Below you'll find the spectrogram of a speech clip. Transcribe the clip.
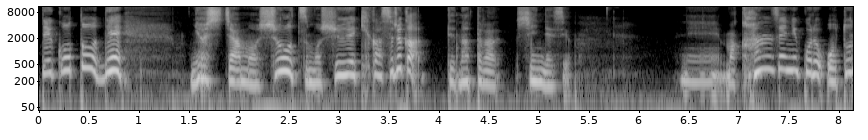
てことでよしじゃあもうショーツも収益化するかってなったらしいんですよ。ねまあ完全にこれ大人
